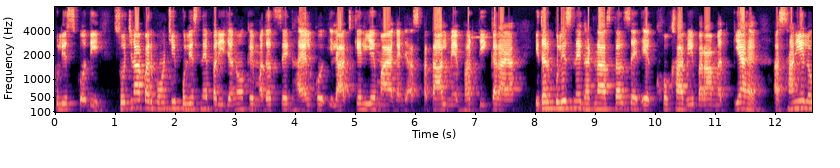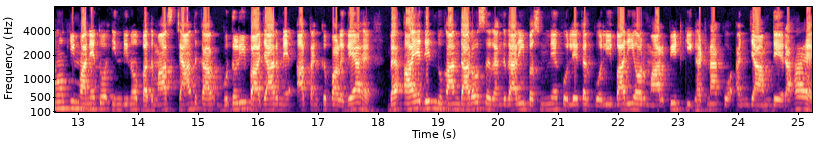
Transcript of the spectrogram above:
पुलिस को दी। सूचना पर पहुँची पुलिस ने परिजनों के मदद से घायल को इलाज के लिए मायागंज अस्पताल में भर्ती कराया। इधर पुलिस ने घटनास्थल से एक खोखा भी बरामद किया है। स्थानीय लोगों की माने तो इन दिनों बदमाश चाँद का गुदड़ी बाज़ार में आतंक बढ़ गया है। वह आए दिन दुकानदारों से रंगदारी वसूलने को लेकर गोलीबारी और मारपीट की घटना को अंजाम दे रहा है।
